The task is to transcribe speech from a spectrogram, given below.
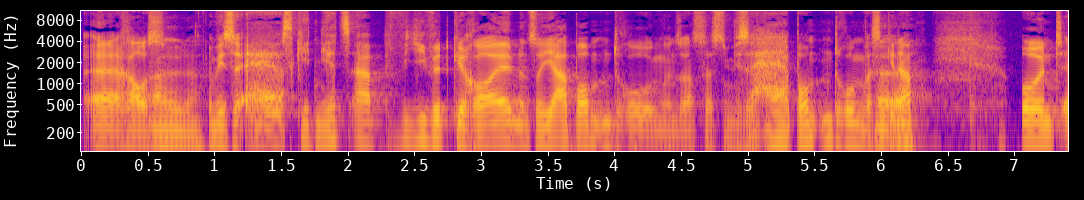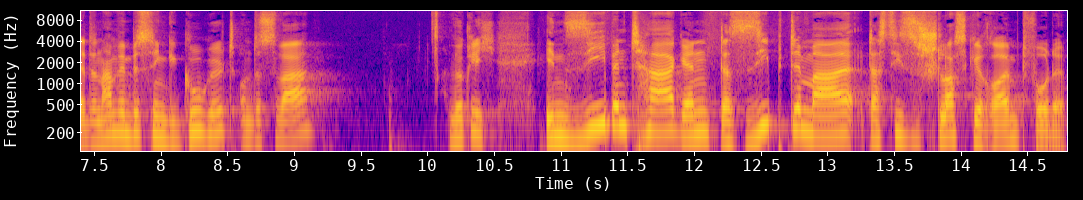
äh, raus. Alter. Und wir so, äh, was geht denn jetzt ab? Wie wird geräumt? Und so, ja, Bombendrohung und sonst was. Und wir so, hä, Bombendrohung, was geht ab? Und äh, dann haben wir ein bisschen gegoogelt und das war wirklich in sieben Tagen das siebte Mal, dass dieses Schloss geräumt wurde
